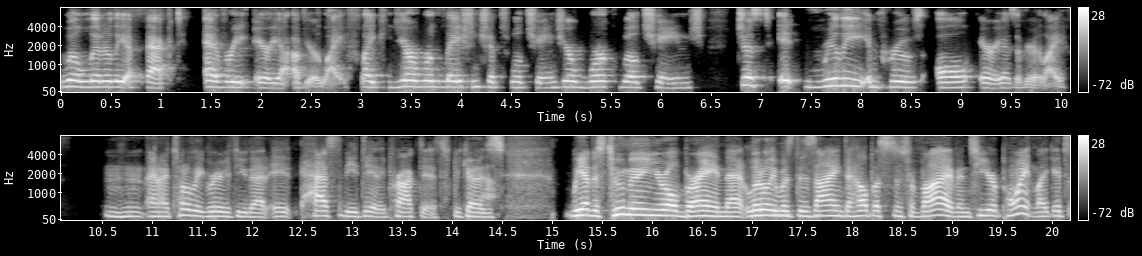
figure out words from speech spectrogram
will literally affect every area of your life. Like your relationships will change your work will change. Just it really improves all areas of your life. Mm-hmm. and i totally agree with you that it has to be a daily practice because yeah we have this two million year old brain that literally was mm-hmm. designed to help us to survive and to your point like it's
